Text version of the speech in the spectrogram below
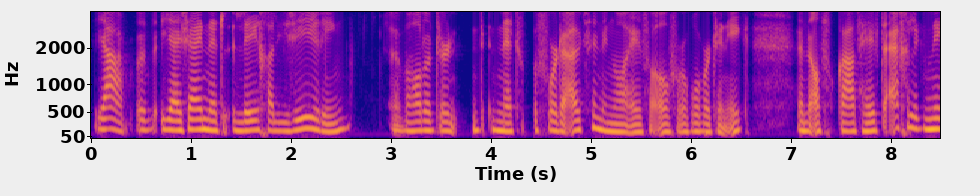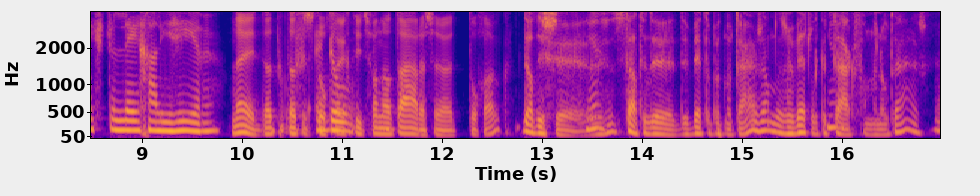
ja, jij zei net legalisering. Eh, we hadden het er net voor de uitzending al even over, Robert en ik. Een advocaat heeft eigenlijk niks te legaliseren. Nee, dat, dat is toch echt iets van notarissen, toch ook? Dat is, uh, staat in de, de wet op het notarisambt. Dat is een wettelijke taak van de notaris. Ja.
